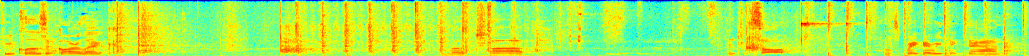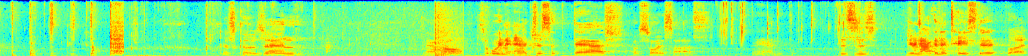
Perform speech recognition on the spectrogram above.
Few cloves of garlic. Rough chop. Pinch of salt. Let's break everything down. This goes in. Now, so we're gonna add just a dash of soy sauce. And this is, you're not gonna taste it, but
